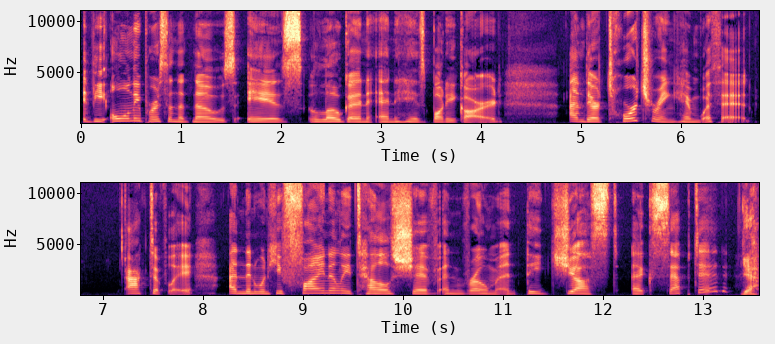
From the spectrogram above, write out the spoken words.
the only person that knows is Logan and his bodyguard, and they're torturing him with it actively. And then when he finally tells Shiv and Roman, they just accept it. Yeah.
